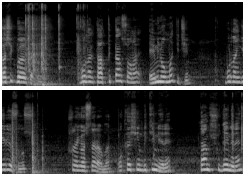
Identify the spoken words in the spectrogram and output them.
Kaşık böyle takılır. Buradan tattıktan sonra emin olmak için buradan geliyorsunuz. Şuraya göster abla. O kaşığın bitim yeri tam şu demirin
